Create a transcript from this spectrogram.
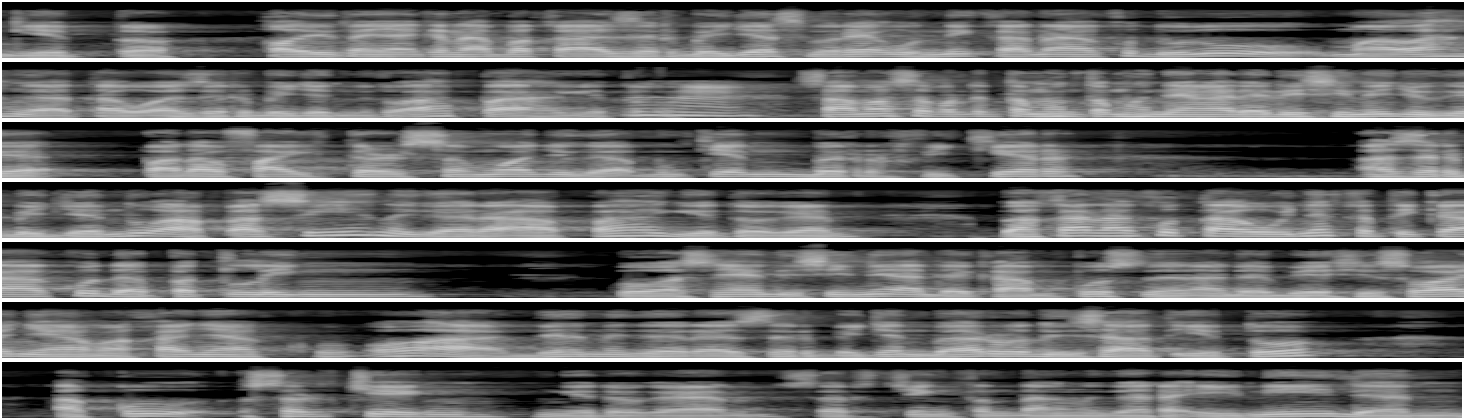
gitu. Kalau ditanya kenapa ke Azerbaijan sebenarnya unik karena aku dulu malah nggak tahu Azerbaijan itu apa gitu. Mm -hmm. Sama seperti teman-teman yang ada di sini juga para fighters semua juga mungkin berpikir Azerbaijan itu apa sih negara apa gitu kan. Bahkan aku tahunya ketika aku dapat link bahwasanya di sini ada kampus dan ada beasiswanya makanya aku oh ada negara Azerbaijan baru di saat itu aku searching gitu kan searching tentang negara ini dan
